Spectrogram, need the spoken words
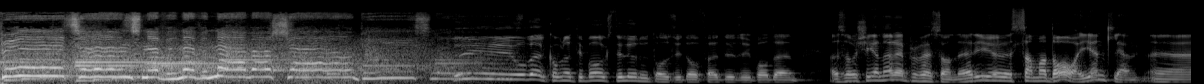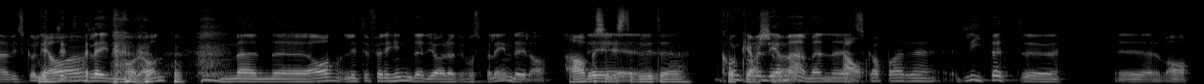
Britons never, never, never shall be slaves. Hej och välkomna tillbaks till ännu ett avsnitt av Fantasypodden. Alltså tjenare professorn, det här är ju samma dag egentligen. Eh, vi skulle Ja. egentligen spela in imorgon. men eh, ja, lite förhinder gör att vi får spela in det idag. Ja, precis. Det blir lite kort funkar väl det med, men eh, Ja. skapar eh, ett litet, eh, eh, ja,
